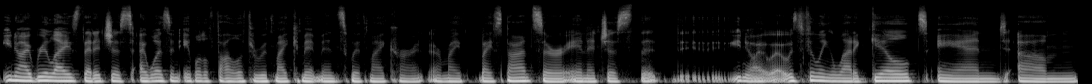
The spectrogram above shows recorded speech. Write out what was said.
you know, I realized that it just I wasn't able to follow through with my commitments with my current or my my sponsor, and it just that you know I, I was feeling a lot of guilt, and um,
